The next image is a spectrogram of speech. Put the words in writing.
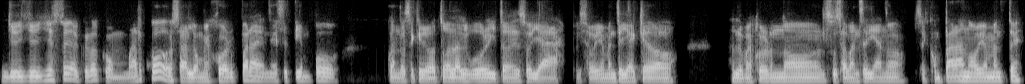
Yo, yo, yo estoy de acuerdo con Marco, o sea, a lo mejor para en ese tiempo, cuando se creó todo el albur y todo eso, ya, pues obviamente ya quedó, a lo mejor no, sus avances ya no se comparan, obviamente,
